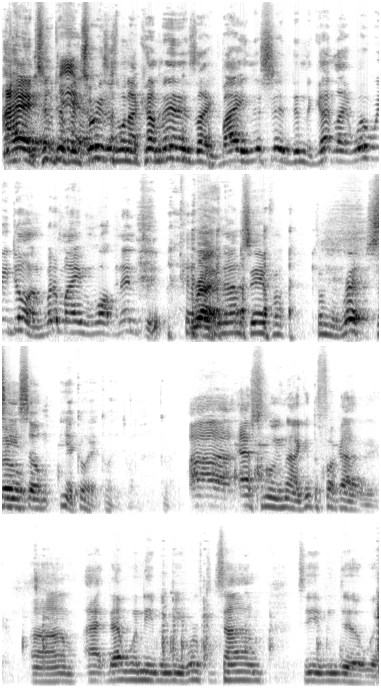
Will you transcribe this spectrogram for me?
I had two different choices when I come in. It's like biting this shit, then the gut. Like, what are we doing? What am I even walking into? Right. You know what I'm saying from from the rip. So, See, so yeah, go ahead, go ahead, go ahead. Go ahead. uh, absolutely not. Get the fuck out of there. Um, I, that wouldn't even be worth the time to even deal with.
